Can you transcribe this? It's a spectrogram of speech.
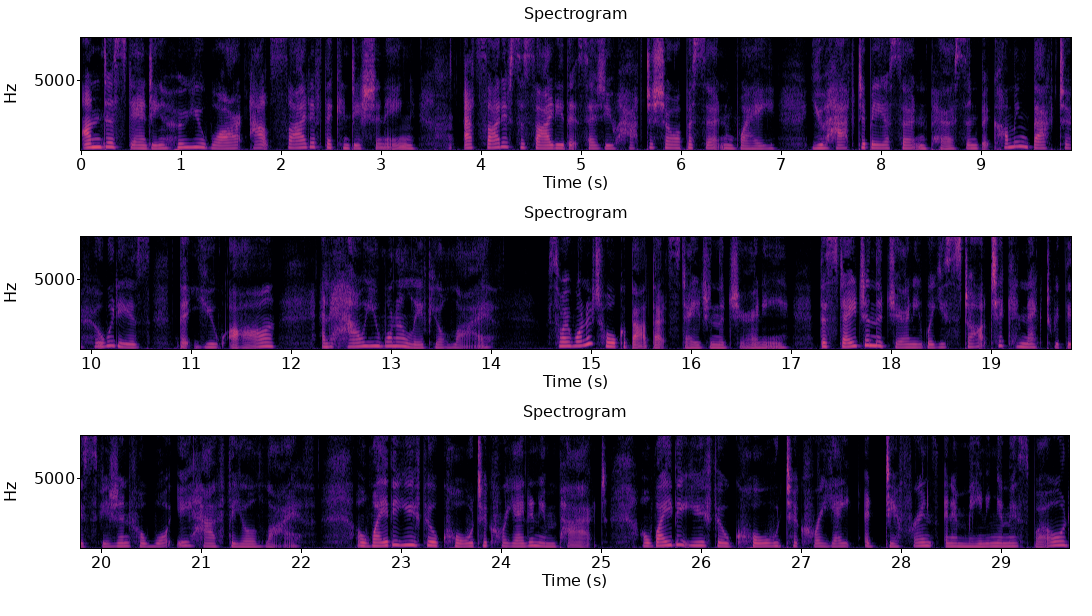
understanding who you are outside of the conditioning, outside of society that says you have to show up a certain way, you have to be a certain person, but coming back to who it is that you are and how you want to live your life. So, I want to talk about that stage in the journey, the stage in the journey where you start to connect with this vision for what you have for your life, a way that you feel called to create an impact, a way that you feel called to create a difference and a meaning in this world,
